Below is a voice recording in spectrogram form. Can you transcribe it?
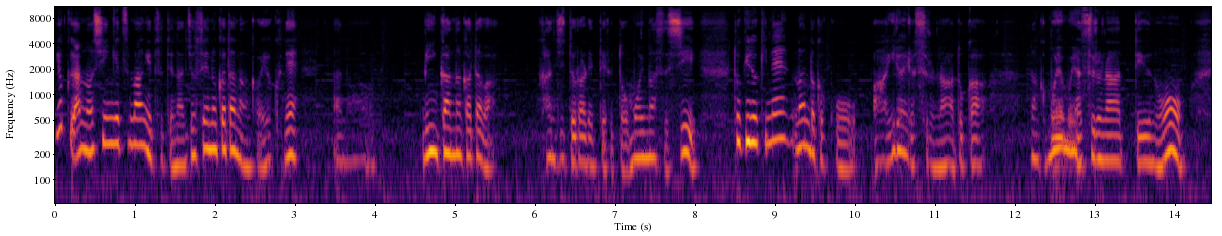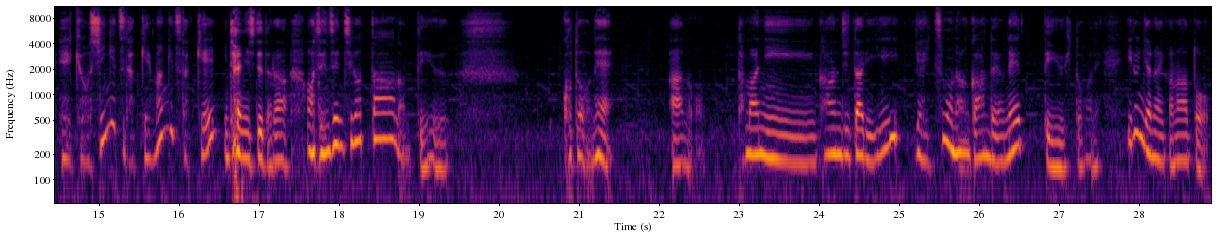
よくあの新月満月っていうのは女性の方なんかはよくねあの敏感な方は感じ取られてると思いますし時々ねなんだかこうあイライラするなとかなんかモヤモヤするなっていうのを「えー、今日新月だっけ？満月だっけ?」みたいにしてたら「あ全然違った」なんていうことをねあのたまに感じたりいやいつもなんかあんだよねっていう人がねいるんじゃないかなと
